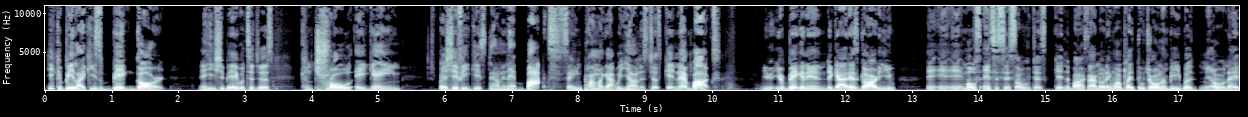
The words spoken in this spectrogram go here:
He could be like he's a big guard, and he should be able to just control a game, especially if he gets down in that box. Same problem I got with Giannis. Just get in that box. You, you're bigger than the guy that's guarding you in, in, in, most instances. So just get in the box. I know they want to play through Joel Embiid, but you know let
